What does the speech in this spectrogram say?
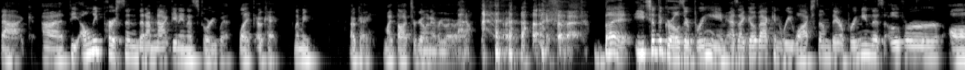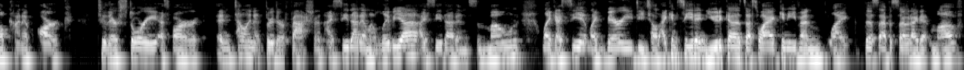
back. Uh, the only person that I'm not getting a story with, like, okay, let me. Okay, my thoughts are going everywhere right now. Step back. But each of the girls are bringing, as I go back and rewatch them, they're bringing this overall kind of arc to their story as far and telling it through their fashion. I see that in Olivia. I see that in Symone. Like I see it like very detailed. I can see it in Utica. That's why I can even like this episode I didn't love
